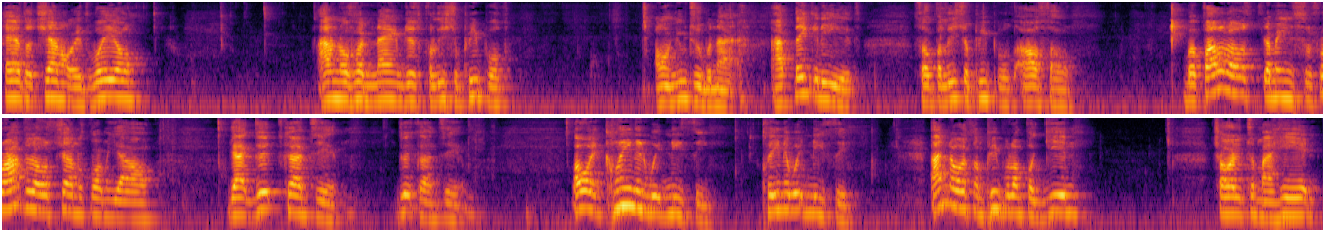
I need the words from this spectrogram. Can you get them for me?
has a channel as well. I don't know if her name just Felicia Peoples on YouTube or not. I think it is. So Felicia Peoples also. But follow those, I mean, subscribe to those channels for me, y'all. Got good content. Good content. Oh, and cleaning with Nisi. Cleaning with Nisi. I know some people I'm forgetting. Charge it to my head.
